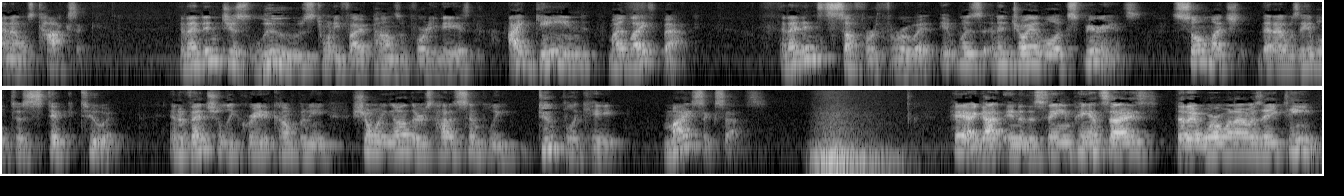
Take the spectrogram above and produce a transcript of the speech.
and I was toxic. And I didn't just lose 25 pounds in 40 days, I gained my life back. And I didn't suffer through it, it was an enjoyable experience. So much that I was able to stick to it and eventually create a company showing others how to simply duplicate my success. Hey, I got into the same pant size that I wore when I was 18,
